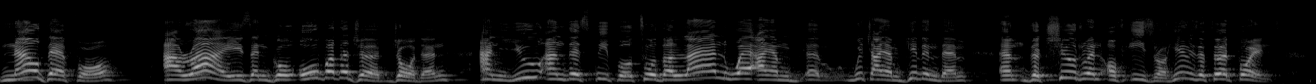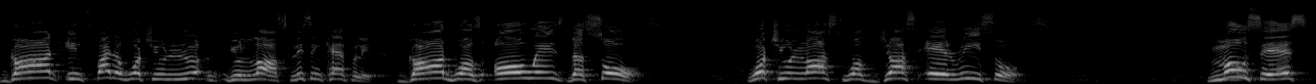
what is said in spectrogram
Now, therefore, arise and go over the Jordan, and you and this people to the land where I am, uh, which I am giving them, um, the children of Israel. Here is the third point. God, in spite of what you, lo- you lost, listen carefully. God was always the source. What you lost was just a resource. Moses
